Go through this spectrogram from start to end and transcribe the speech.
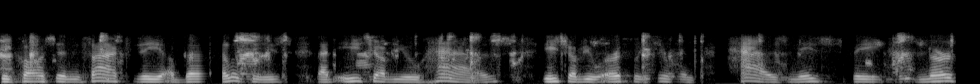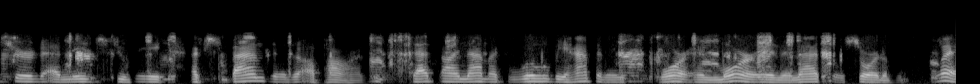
because, in fact, the abilities that each of you has, each of you earthly humans has, needs be nurtured and needs to be expanded upon, that dynamic will be happening more and more in a natural sort of way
